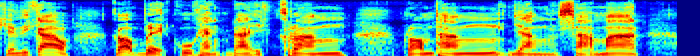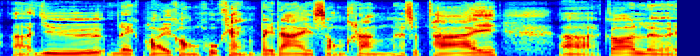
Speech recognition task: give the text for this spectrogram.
เกมที่ 9 ก็เบรกคู่แข่งได้อีกครั้ง พร้อมทั้งยังสามารถยื้อ break point ของคู่แข่งไปได้ 2 ครั้งนะสุดท้ายก็เลย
